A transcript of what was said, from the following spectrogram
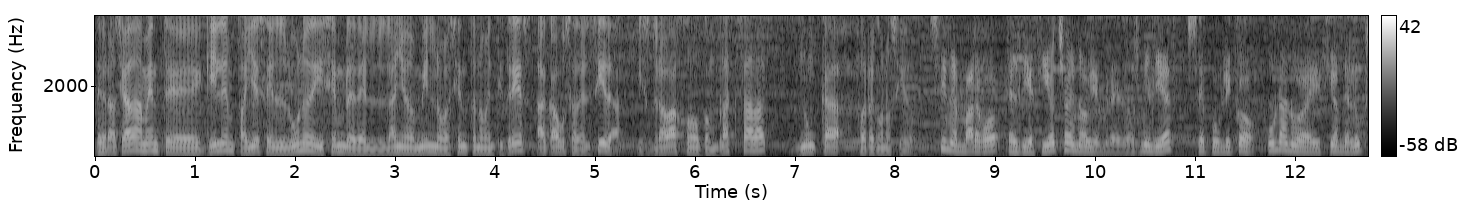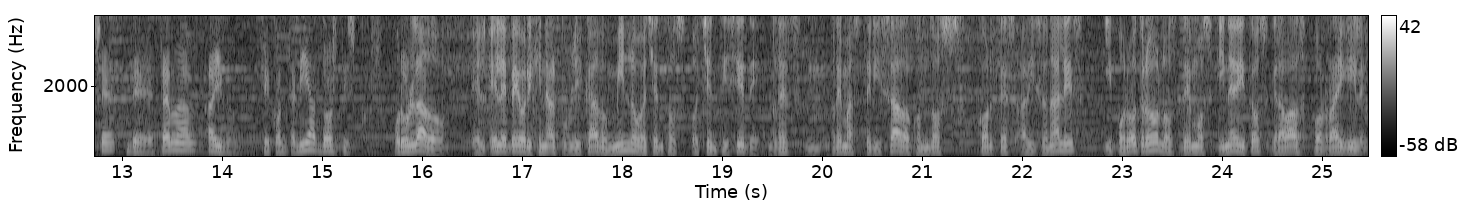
Desgraciadamente, Gillen fallece el 1 de diciembre del año 1993 a causa del SIDA y su trabajo con Black Sabbath nunca fue reconocido. Sin embargo, el 18 de noviembre de 2010 se publicó una nueva edición deluxe de Eternal Idol, que contenía dos discos. Por un lado, el LP original publicado en 1987, res- remasterizado con dos cortes adicionales, y por otro, los demos inéditos grabados por Ray Gillen.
